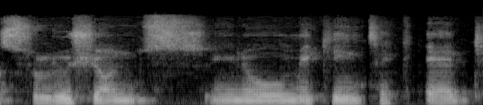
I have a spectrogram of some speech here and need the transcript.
solutions, you know, making tech ed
